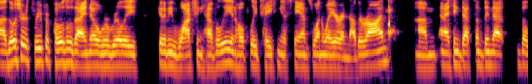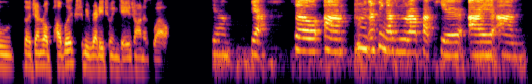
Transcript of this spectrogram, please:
Uh, those are three proposals that I know we're really going to be watching heavily and hopefully taking a stance one way or another on. Um, and I think that's something that the the general public should be ready to engage on as well. Yeah, yeah. So um, I think as we wrap up here, I um,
